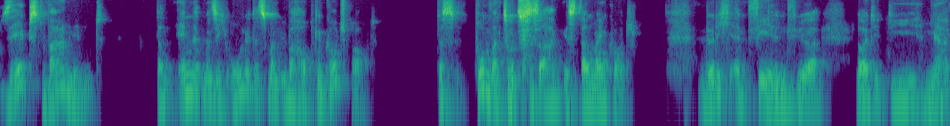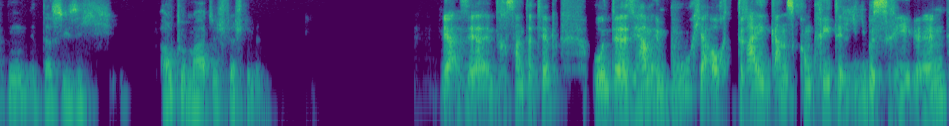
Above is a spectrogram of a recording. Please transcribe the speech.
selbst wahrnimmt, dann ändert man sich, ohne dass man überhaupt einen Coach braucht. Das Tonband sozusagen ist dann mein Coach. Würde ich empfehlen für Leute, die merken, dass sie sich automatisch verstimmen. Ja, sehr interessanter Tipp. Und äh, Sie haben im Buch ja auch drei ganz konkrete Liebesregeln.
